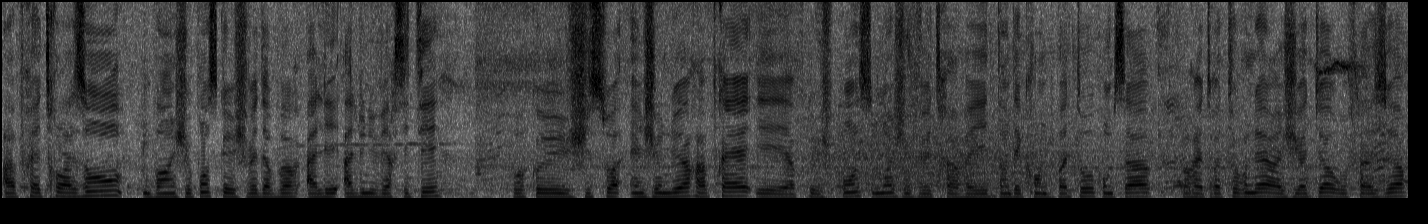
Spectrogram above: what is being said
Après trois ans, ben, je pense que je vais d'abord aller à l'université pour que je sois ingénieur après. Et après, je pense, moi, je veux travailler dans des grands bateaux comme ça pour être tourneur, agiateur ou fraiseur.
